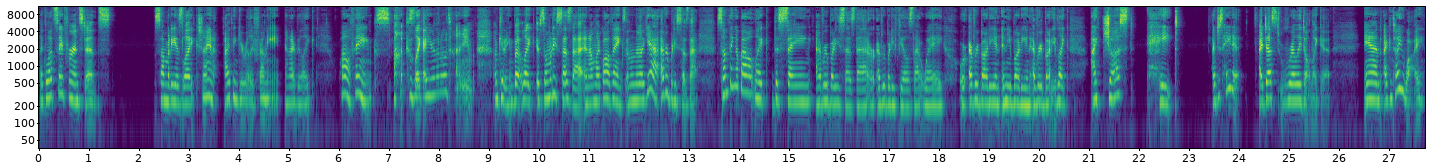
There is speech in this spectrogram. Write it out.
like, let's say, for instance, somebody is like, Cheyenne, I think you're really funny. And I'd be like, oh, thanks. Cause like I hear that all the time. I'm kidding. But like if somebody says that and I'm like, wow, thanks. And then they're like, yeah, everybody says that. Something about like the saying everybody says that or everybody feels that way or everybody and anybody and everybody. Like I just hate, I just hate it. I just really don't like it. And I can tell you why.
